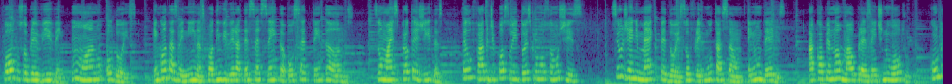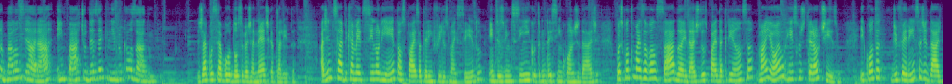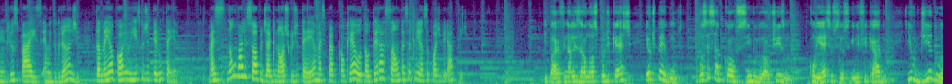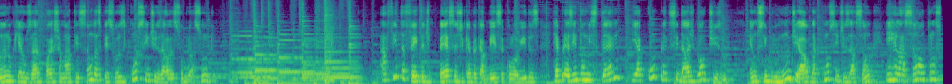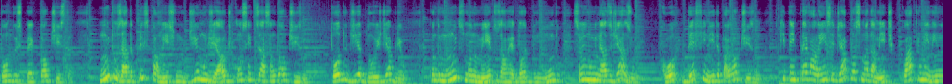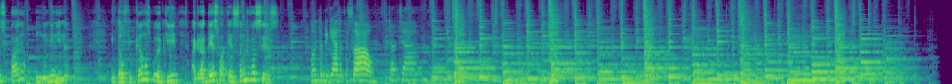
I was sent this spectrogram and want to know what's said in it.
Poucos sobrevivem um ano ou dois, enquanto as meninas podem viver até 60 ou 70 anos. São mais protegidas pelo fato de possuir dois cromossomos X. Se o gene MECP2 sofrer mutação em um deles, a cópia normal presente no outro contrabalanceará em parte o desequilíbrio causado. Já que você abordou sobre a genética, Talita, a gente sabe que a medicina orienta os pais a terem filhos mais cedo, entre os 25 e 35 anos de idade, pois quanto mais avançada a idade dos pais da criança, maior é o risco de ter autismo. E quanto a diferença de idade entre os pais é muito grande, também ocorre o risco de ter um TEA. Mas não vale só para o diagnóstico de TEA, mas para qualquer outra alteração que essa criança pode vir a ter. E para finalizar o nosso podcast, eu te pergunto: você sabe qual é o símbolo do autismo? Conhece o seu significado? E o dia do ano que é usado para chamar a atenção das pessoas e conscientizá-las sobre o assunto? A fita feita de peças de quebra-cabeça coloridas representa o mistério e a complexidade do autismo. É um símbolo mundial da conscientização em relação ao transtorno do espectro autista muito usada principalmente no Dia Mundial de Conscientização do Autismo, todo dia 2 de abril, quando muitos monumentos ao redor do mundo são iluminados de azul, cor definida para o autismo, que tem prevalência de aproximadamente 4 meninos para uma menina. Então ficamos por aqui, agradeço a atenção de vocês. Muito obrigada, pessoal. Tchau, tchau.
